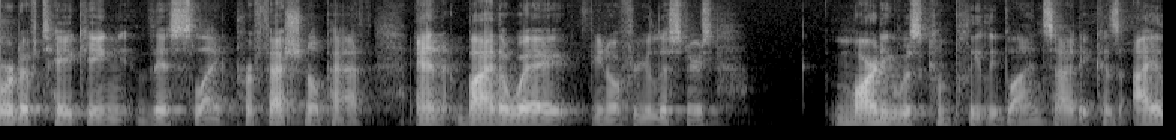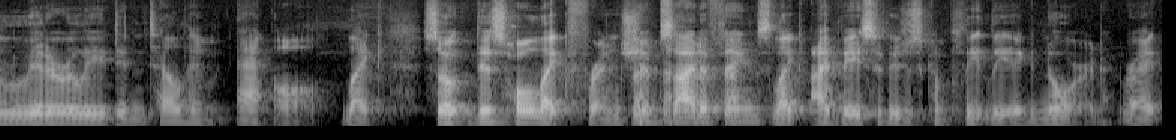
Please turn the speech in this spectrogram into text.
sort of taking this like professional path. And by the way, you know, for your listeners, Marty was completely blindsided because I literally didn't tell him at all. Like, so this whole like friendship side of things, like I basically just completely ignored, right?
